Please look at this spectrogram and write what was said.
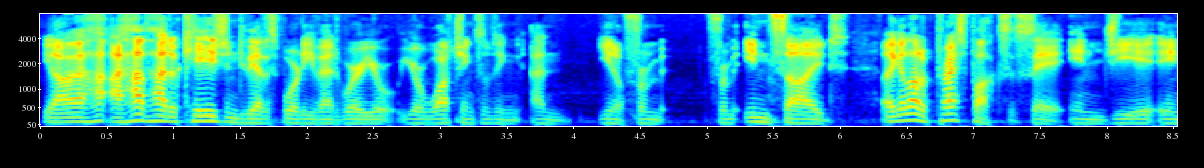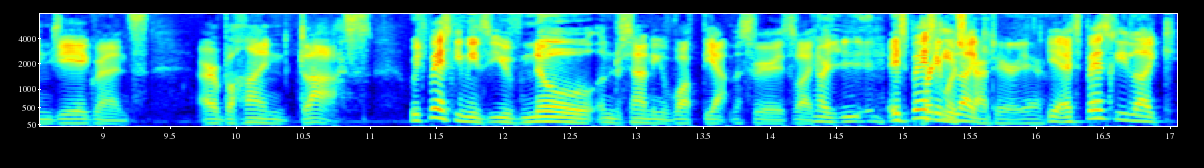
yeah I, ha- I have had occasion to be at a sporting event where you're you're watching something and you know from from inside like a lot of press boxes say in GAA in GAA grounds are behind glass which basically means you've no understanding of what the atmosphere is like No, you- it's pretty basically much like can't hear, yeah. yeah it's basically like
